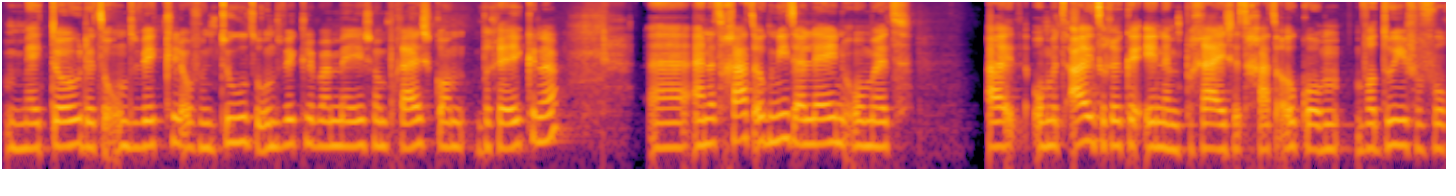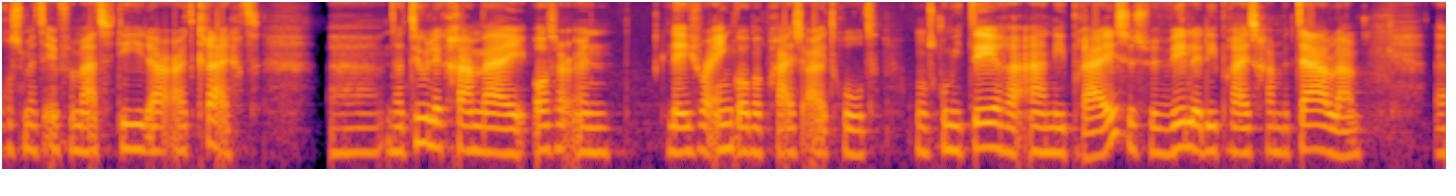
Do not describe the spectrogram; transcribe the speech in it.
methode te ontwikkelen of een tool te ontwikkelen waarmee je zo'n prijs kan berekenen. Uh, en het gaat ook niet alleen om het, uit, om het uitdrukken in een prijs. Het gaat ook om wat doe je vervolgens met de informatie die je daaruit krijgt. Uh, natuurlijk gaan wij, als er een leefbaar inkomenprijs uitrolt, ons committeren aan die prijs. Dus we willen die prijs gaan betalen. Uh,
